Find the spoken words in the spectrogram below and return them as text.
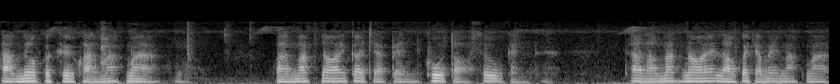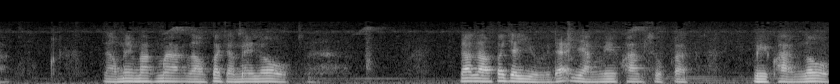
ความโลภก็คือความมากมาก ความมักน้อยก็จะเป็นคู่ต่อสู้กัน ถ้าเรามักน้อยเราก็จะไม่มักมาก เราไม่มักมากเราก็จะไม่โลภ แล้วเราก็จะอยู่ได้อย่างมีความสุขกับมีความโลภ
